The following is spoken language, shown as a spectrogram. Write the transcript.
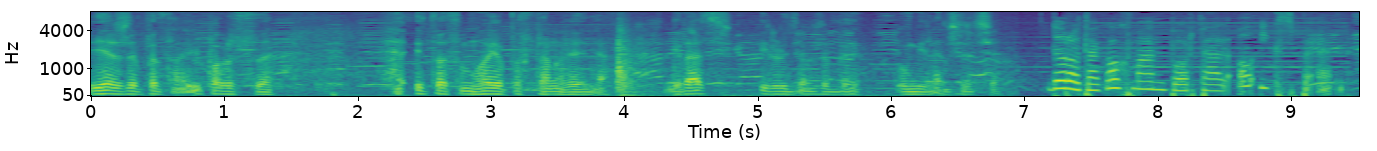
Jeżdżę po całej Polsce i to są moje postanowienia. Grać i ludziom, żeby umilać życie. Dorota Kochman, portal OX.pl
